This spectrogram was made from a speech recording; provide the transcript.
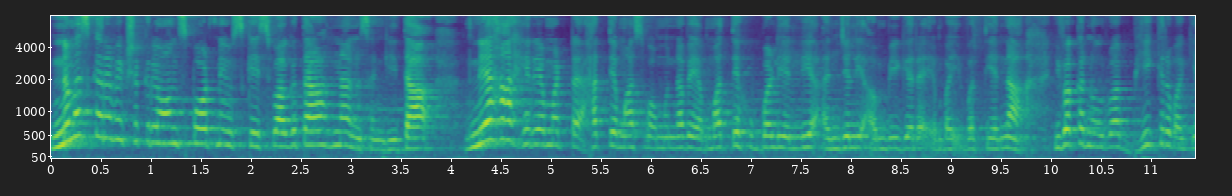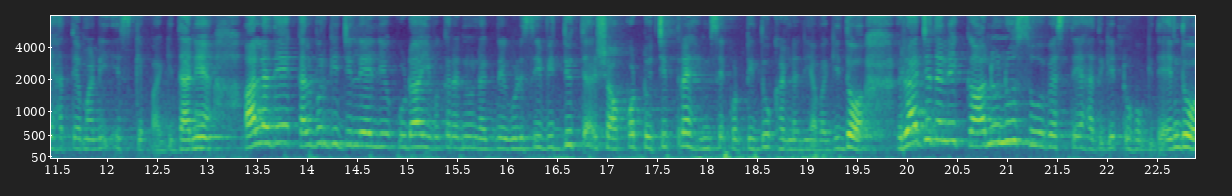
ನಮಸ್ಕಾರ ವೀಕ್ಷಕರೇ on spot ನ್ಯೂಸ್ಗೆ ಸ್ವಾಗತ. ನಾನು ಸಂಗೀತ. ನೇಹಾ ಹಿರೇಮಠ ಹತ್ಯೆ ಮಾಸುವ ಮುನ್ನವೇ ಮತ್ತೆ ಹುಬ್ಬಳ್ಳಿಯಲ್ಲಿ ಅಂಜಲಿ ಅಂಬಿಗರ ಎಂಬ ಯುವತಿಯನ್ನು ಯುವಕನೋರ್ವ ಭೀಕರವಾಗಿ ಹತ್ಯೆ ಮಾಡಿ ಎಸ್ಕೇಪ್ ಆಗಿದ್ದಾನೆ. ಅಲ್ಲದೆ ಕಲಬುರಗಿ ಜಿಲ್ಲೆಯಲ್ಲಿಯೂ ಕೂಡ ಯುವಕರನ್ನು ನಗ್ನೆಗೊಳಿಸಿ ವಿದ್ಯುತ್ ಶಾಕ್ ಕೊಟ್ಟು ಚಿತ್ರ ಹಿಂಸೆ ಕೊಟ್ಟಿದ್ದು ಖಂಡನೀಯವಾಗಿದ್ದು, ರಾಜ್ಯದಲ್ಲಿ ಕಾನೂನು ಸುವ್ಯವಸ್ಥೆ ಹದಗೆಟ್ಟು ಹೋಗಿದೆ ಎಂದು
